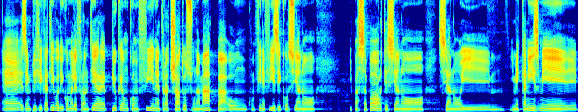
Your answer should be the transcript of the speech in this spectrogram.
è esemplificativo di come le frontiere, più che un confine tracciato su una mappa o un confine fisico, siano i passaporti, siano, siano i, i meccanismi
